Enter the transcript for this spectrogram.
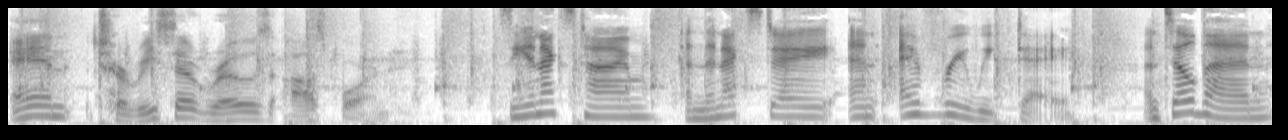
and Teresa Rose Osborne. See you next time, and the next day, and every weekday. Until then,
